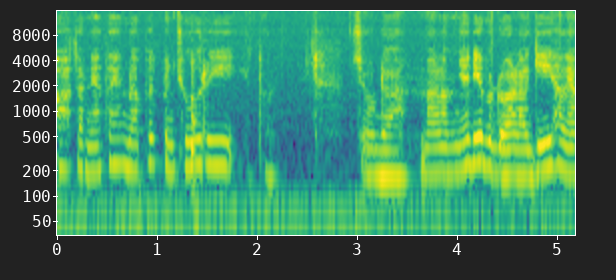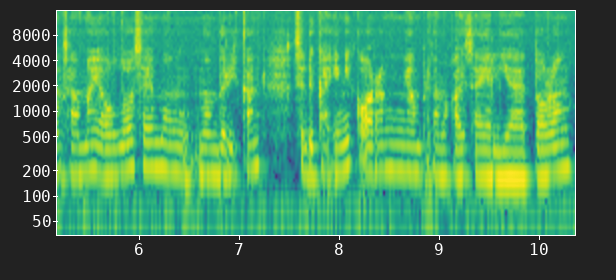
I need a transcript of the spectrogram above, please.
Ah ternyata yang dapat pencuri gitu. Sudah ya malamnya dia berdoa lagi hal yang sama ya Allah saya mau memberikan sedekah ini ke orang yang pertama kali saya lihat. Tolong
